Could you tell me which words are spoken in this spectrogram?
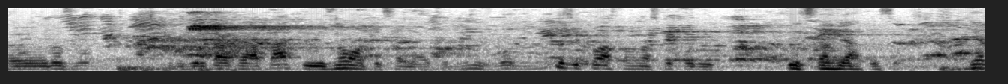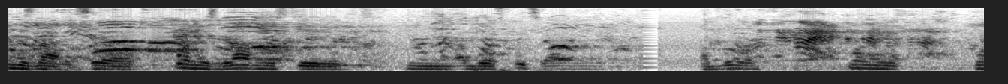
результати атаки і знову підставляється. Дуже класно у нас виходить підставлятися. Я не знаю, це по зграбності м, або спеціально, або по по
